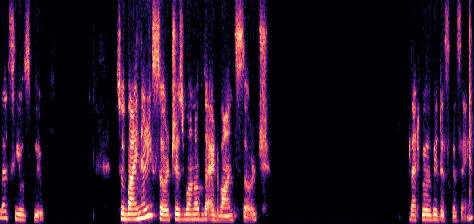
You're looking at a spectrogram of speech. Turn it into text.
Let's use blue. So binary search is one of the advanced search that we'll be discussing.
